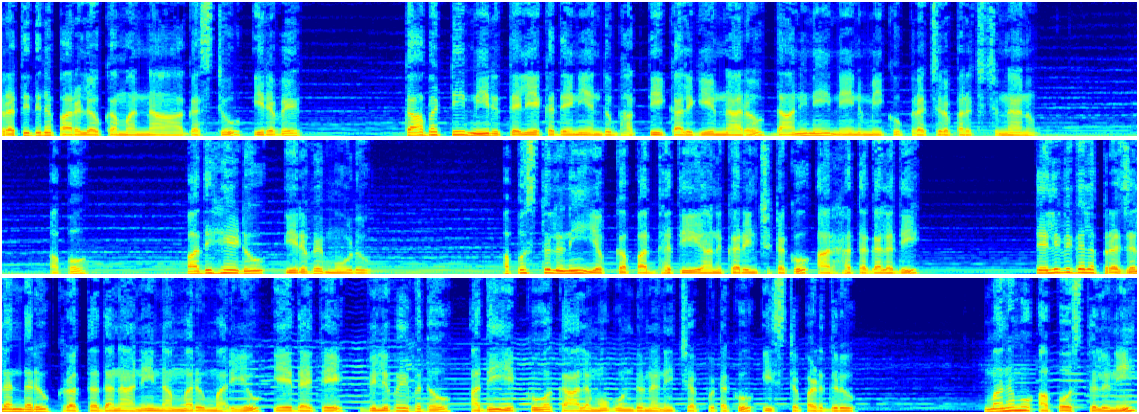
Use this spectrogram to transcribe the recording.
ప్రతిదిన పరలోకమన్న ఆగస్టు ఇరవై. కాబట్టి మీరు తెలియకదేని ఎందు భక్తి కలిగియున్నారో దానినే నేను మీకు ప్రచురపరచుచున్నాను. అపో. పదిహేడు ఇరవై మూడు. అపుస్తులుని యొక్క పద్ధతి అనుకరించుటకు అర్హత గలది. తెలివిగల ప్రజలందరూ క్రొత్తదనాన్ని నమ్మరు మరియు ఏదైతే విలువైవదో అది ఎక్కువ కాలము ఉండునని చెప్పుటకు ఇష్టపడుదురు. మనము అపోస్తులుని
